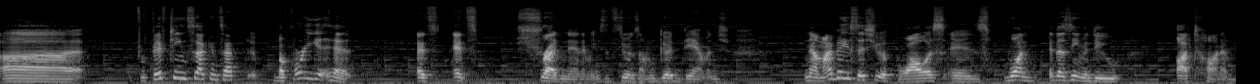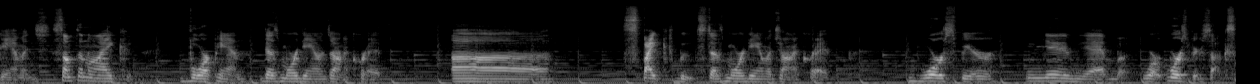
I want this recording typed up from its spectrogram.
Uh, for 15 seconds after, before you get hit, it's it's shredding enemies. It's doing some good damage. Now, my base issue with Flawless is one, it doesn't even do a ton of damage. Something like Vorpan does more damage on a crit. Uh, spiked boots does more damage on a crit. War spear, yeah, yeah, war, war spear sucks.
